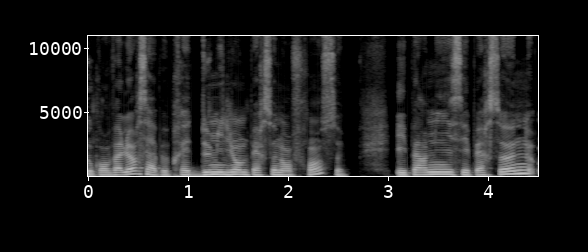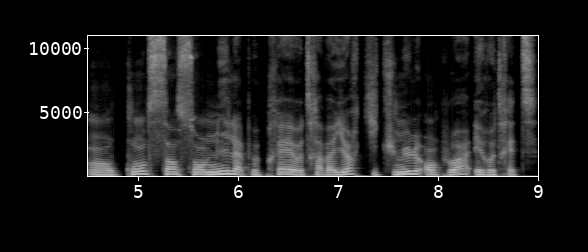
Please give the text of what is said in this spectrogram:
Donc en valeur, c'est à peu près 2 millions de personnes en France. Et parmi ces personnes, on compte 500 000 à peu près euh, travailleurs qui cumulent emploi et retraite.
